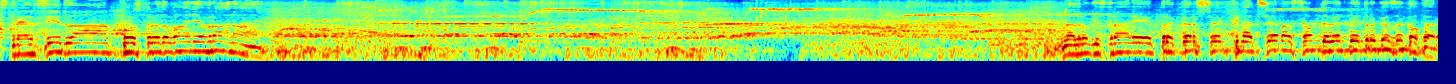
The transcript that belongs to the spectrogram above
Strel Fidla, posredovanje Vrana. Na drugi strani prekršek nad Čemasom 9 metrov za Koper.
